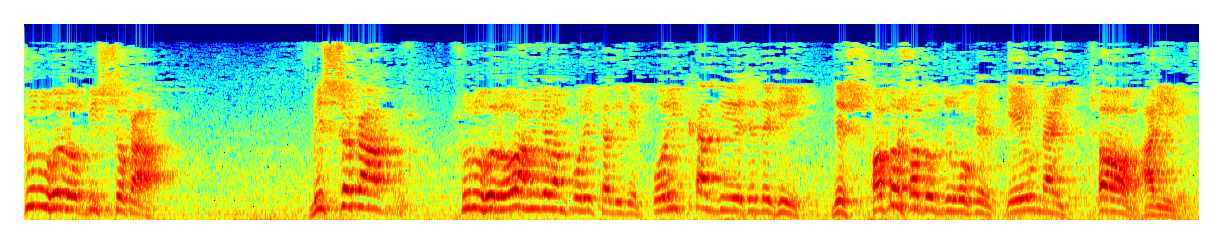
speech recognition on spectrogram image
শুরু হলো বিশ্বকাপ। বিশ্বকাপ শুরু হলো, আমি গেলাম পরীক্ষা দিতে। পরীক্ষা দিয়েছে দেখি যে শত শত যুবকের কেউ নাই, সব হারিয়ে গেছে।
